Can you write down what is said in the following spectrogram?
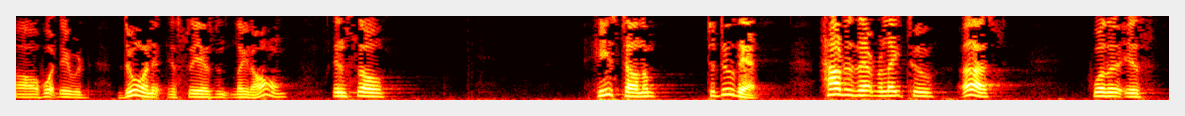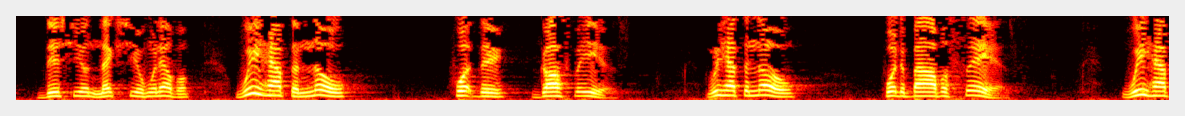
uh, what they were doing. It, it says later on. And so he's telling them to do that. How does that relate to us, whether it's this year, next year, whenever? We have to know what the gospel is. We have to know what the Bible says. We have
